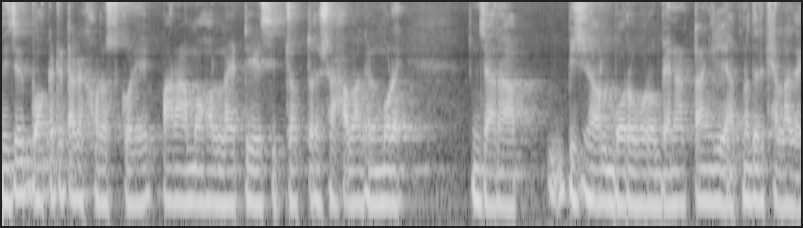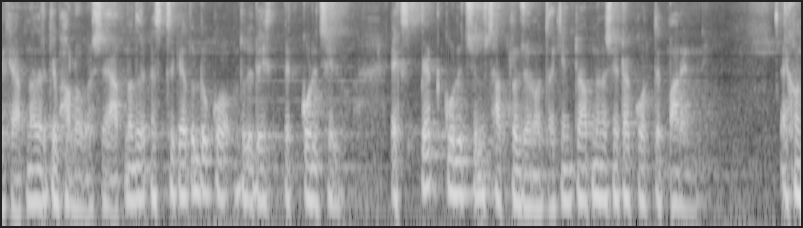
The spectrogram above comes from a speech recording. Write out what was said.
নিজের পকেটে টাকা খরচ করে পাড়া মহল্লায় টিএসি চত্বরে শাহবাগের মোড়ে যারা বিশাল বড় বড় ব্যানার টাঙ্গিয়ে আপনাদের খেলা দেখে, আপনাদেরকে ভালোবাসে, আপনাদের কাছ থেকে এতটুকু অন্তত এক্সপেক্ট করেছিল। এক্সপেক্ট করেছিল ছাত্র জনতা, কিন্তু আপনারা সেটা করতে পারেননি। এখন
